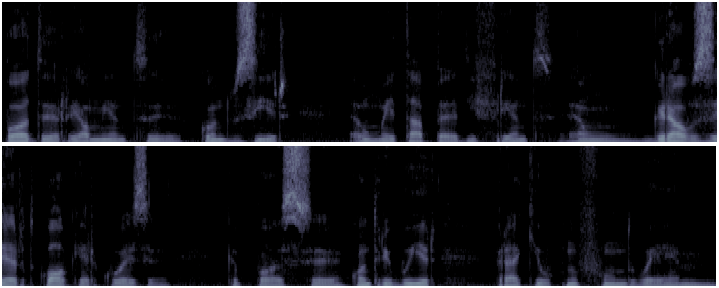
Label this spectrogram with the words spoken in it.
pode realmente conduzir a uma etapa diferente, a um grau zero de qualquer coisa que possa contribuir para aquilo que, no fundo, é hum,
